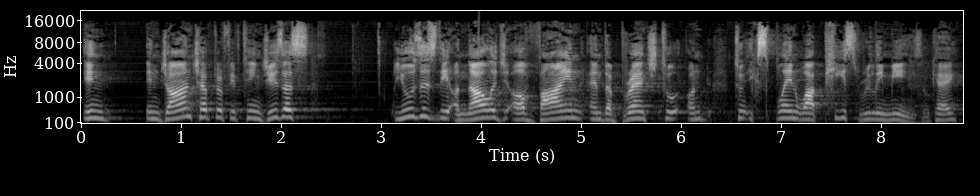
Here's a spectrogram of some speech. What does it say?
In in John chapter 15, Jesus uses the analogy of vine and the branch to, un, to explain what peace really means, okay?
